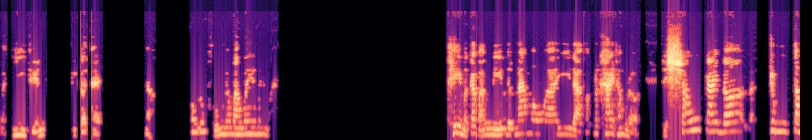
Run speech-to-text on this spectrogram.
Và di chuyển cái cơ thể. Nào còn lục phủ nó bao vây ở bên ngoài. Khi mà các bạn niệm được nam mô a di đà phật nó khai thông rồi, thì sáu cái đó là trung tâm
